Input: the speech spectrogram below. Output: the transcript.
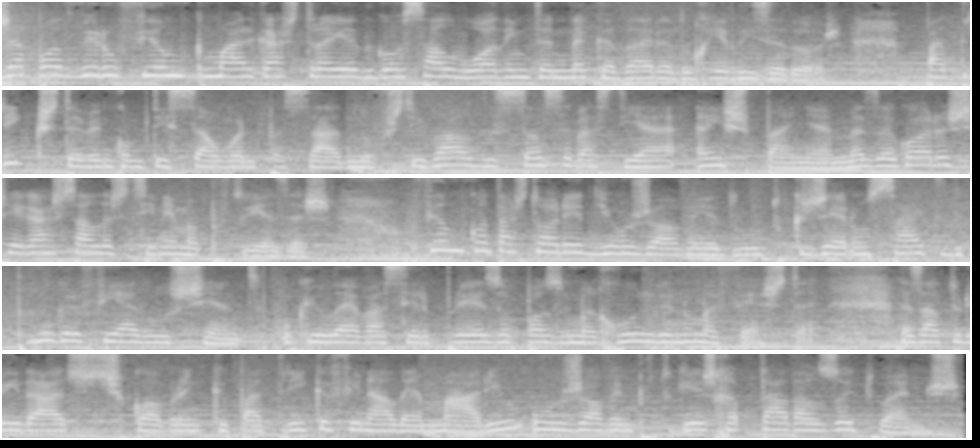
Já pode ver o filme que marca a estreia de Gonçalo Waddington na cadeira do realizador. Patrick esteve em competição o ano passado no Festival de São Sebastián, em Espanha, mas agora chega às salas de cinema portuguesas. O filme conta a história de um jovem adulto que gera um site de pornografia adolescente, o que o leva a ser preso após uma rusga numa festa. As autoridades descobrem que Patrick afinal é Mário, um jovem português raptado aos 8 anos.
